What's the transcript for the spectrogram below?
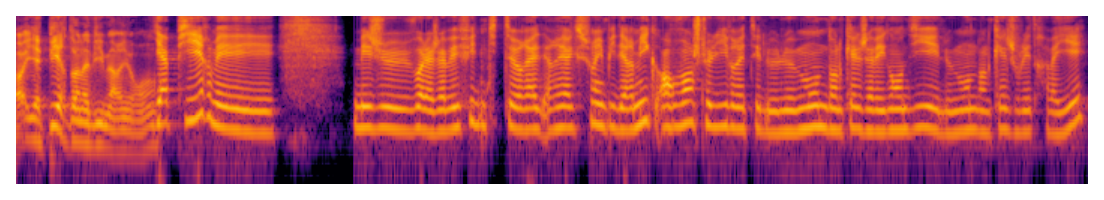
Oh, il y a pire dans la vie, Marion. Hein. Il y a pire, mais mais je voilà, j'avais fait une petite réaction épidermique. En revanche, le livre était le, le monde dans lequel j'avais grandi et le monde dans lequel je voulais travailler.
